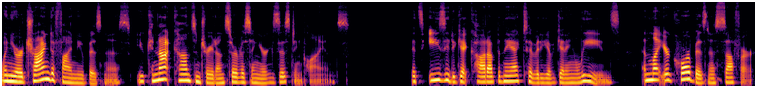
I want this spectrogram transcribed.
When you are trying to find new business, you cannot concentrate on servicing your existing clients. It's easy to get caught up in the activity of getting leads and let your core business suffer.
